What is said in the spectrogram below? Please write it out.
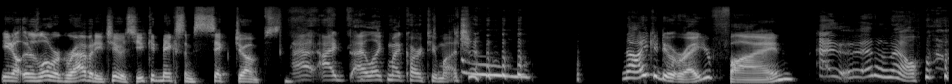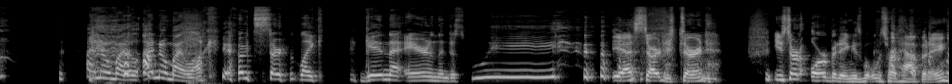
you know, there's lower gravity too, so you could make some sick jumps. I I, I like my car too much. no, you can do it right. You're fine. I, I don't know. I know my I know my luck. I would start like get in that air and then just wee. Yeah, start to turn. You start orbiting is what will start happening.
